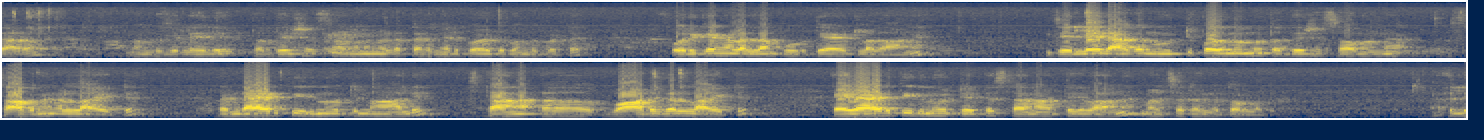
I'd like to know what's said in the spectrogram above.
നമസ്കാരം. നമ്മുടെ ജില്ലയിൽ തദ്ദേശ സ്ഥാപനങ്ങളുടെ തെരഞ്ഞെടുപ്പുമായിട്ട് ബന്ധപ്പെട്ട് ഒരുക്കങ്ങളെല്ലാം പൂർത്തിയായിട്ടുള്ളതാണ്. ജില്ലയിലാകെ നൂറ്റി പതിനൊന്ന് തദ്ദേശ സ്ഥാപന സ്ഥാപനങ്ങളിലായിട്ട് രണ്ടായിരത്തി ഇരുന്നൂറ്റി നാല് സ്ഥാന വാർഡുകളിലായിട്ട് ഏഴായിരത്തി ഇരുന്നൂറ്റി എട്ട് സ്ഥാനാർത്ഥികളാണ് മത്സരരംഗത്തുള്ളത്. അതിൽ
